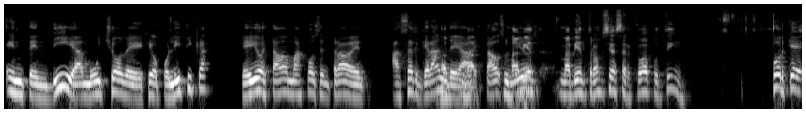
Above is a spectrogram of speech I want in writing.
entendía mucho de geopolítica, ellos estaban más concentrados en hacer grande a Estados Unidos. Más bien, Trump se acercó a Putin. Porque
